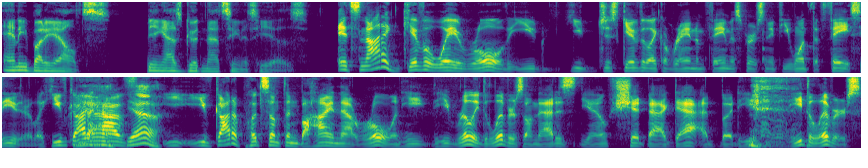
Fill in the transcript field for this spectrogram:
anybody else being as good in that scene as he is. It's not a giveaway role that you you just give to like a random famous person if you want the face either. Like you've got to Yeah, have yeah. you, you've got to put something behind that role, and he he really delivers on that. Is you know shitbag dad, but he he delivers.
